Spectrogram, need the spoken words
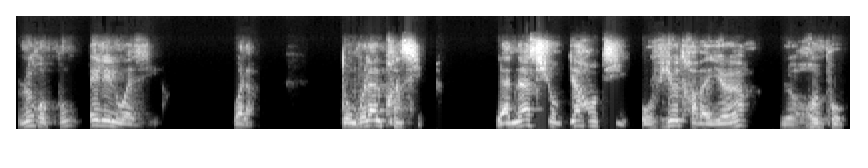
le repos et les loisirs. Voilà. Donc voilà le principe. La nation garantit aux vieux travailleurs le repos.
